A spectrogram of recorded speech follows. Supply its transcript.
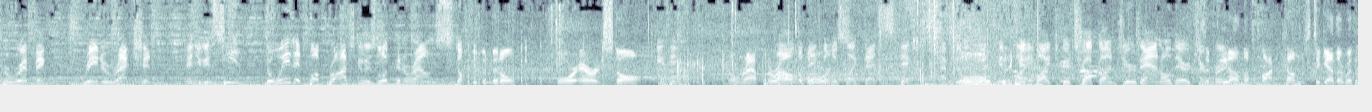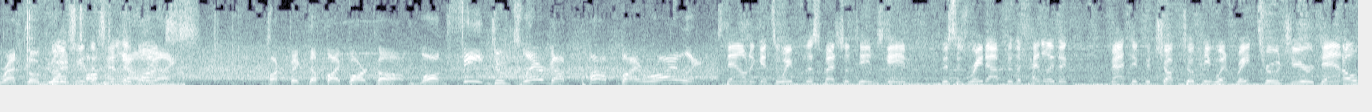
terrific redirection. And you can see the way that Bobrovsky was looking around. To the middle for Eric Staal. Easy. No wrap it around oh, the board. It looks like that stick after oh, the hit by, hit by Tkachuk on Giordano there. The beat on the puck comes together with Radko Gudas tossed it down box. the ice. Puck picked up by Barkov. Long feed. Duclair got popped by Rielly. Down and gets away from the special teams game. This is right after the penalty that Matthew Tkachuk took. He went right through Giordano,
